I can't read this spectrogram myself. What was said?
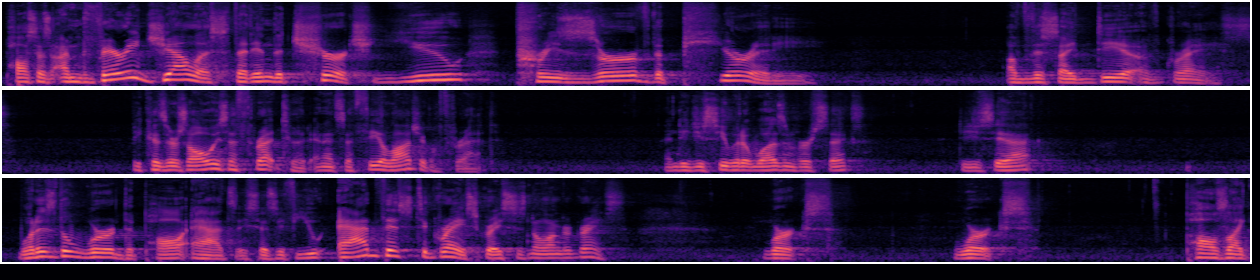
Paul says, I'm very jealous that in the church you preserve the purity of this idea of grace because there's always a threat to it, and it's a theological threat. And did you see what it was in verse 6? Did you see that? What is the word that Paul adds? He says, if you add this to grace, grace is no longer grace. Works. Works. Paul's like,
